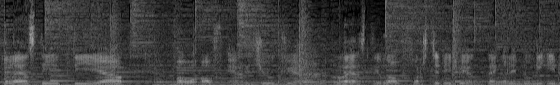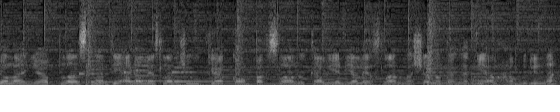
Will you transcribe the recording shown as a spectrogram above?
Lesti tiap mau off air juga. Lesti Lovers jadi benteng lindungi idolanya. Plus nanti ada Leslar juga Kompak selalu kalian ya Leslar. Masya Allah banget ya Alhamdulillah.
